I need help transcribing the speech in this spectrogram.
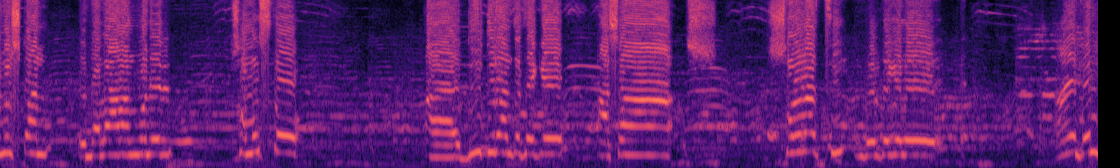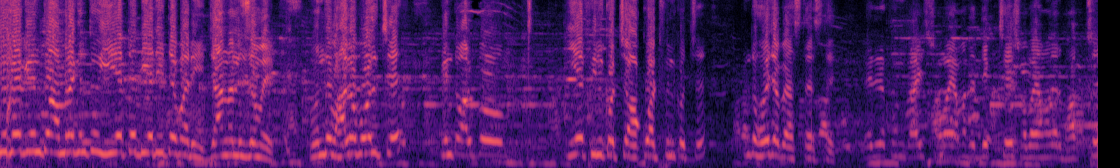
অনুষ্ঠান, এই মেলা আঙ্গনের সমস্ত দূর দূরান্ত থেকে আসা শরণার্থী বলতে গেলে আমাদের বন্ধুকে কিন্তু, আমরা কিন্তু ইয়েতে দিয়ে দিতে পারি জার্নালিজমে বন্ধু ভালো বলছে, কিন্তু অল্প ইয়ে ফিল করছে অকওয়ার্ড ফিল করছে, কিন্তু হয়ে যাবে আস্তে আস্তে। এরকম গাইজ সবাই আমাদের দেখছে, সবাই আমাদের ভাবছে।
